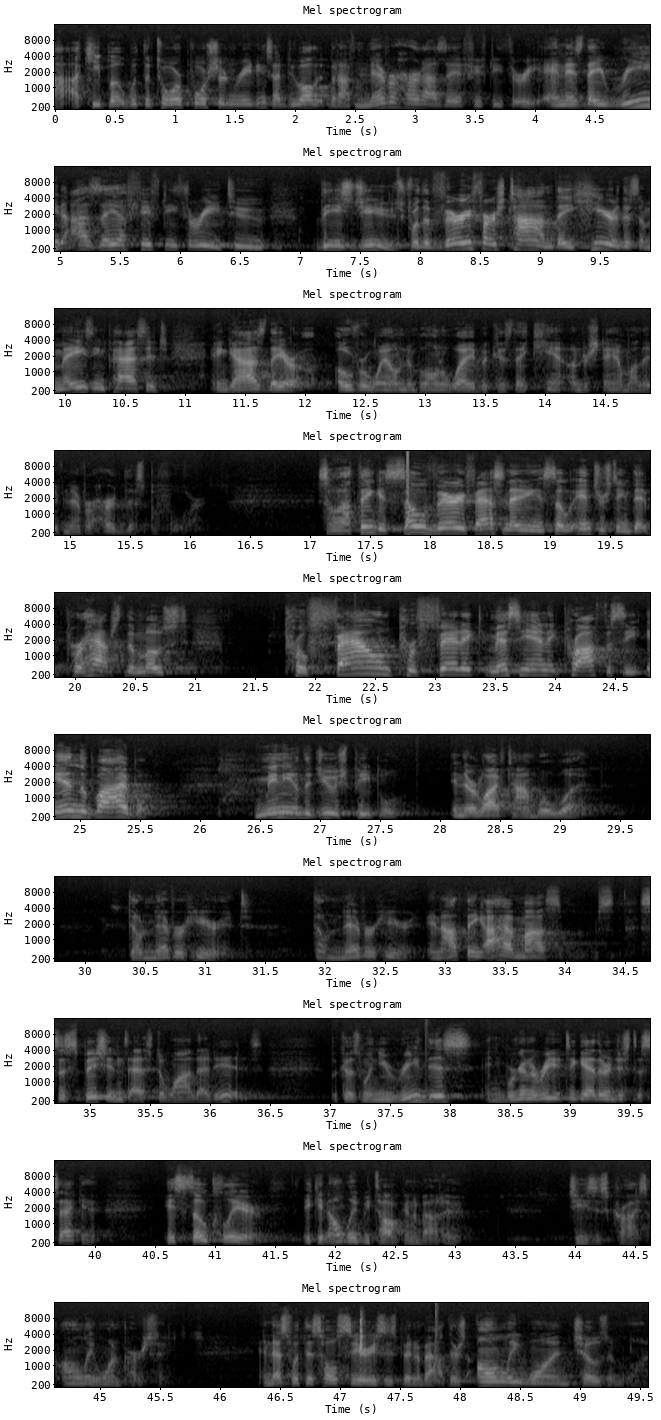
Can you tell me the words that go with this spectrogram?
I keep up with the Torah portion readings. I do all that, but I've never heard Isaiah 53. And as they read Isaiah 53 to these Jews, for the very first time, they hear this amazing passage. And guys, they are overwhelmed and blown away because they can't understand why they've never heard this before. So I think it's so very fascinating and so interesting that perhaps the most profound prophetic messianic prophecy in the Bible, many of the Jewish people in their lifetime will what? They'll never hear it. They'll never hear it. And I think I have my suspicions as to why that is. Because when you read this, and we're going to read it together in just a second, it's so clear. It can only be talking about who? Jesus Christ. Only one person. And that's what this whole series has been about. There's only one chosen one.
